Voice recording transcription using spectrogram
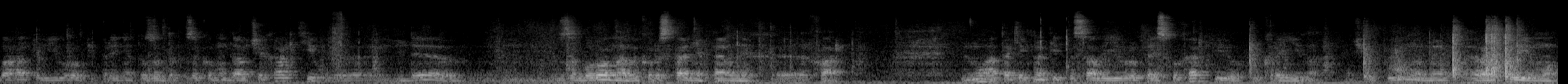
Багато в Європі прийнято законодавчих актів, е, де заборона використання певних е, фарб. Ну, а так як ми підписали Європейську хартію Україна, відповідно ми гарантуємо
